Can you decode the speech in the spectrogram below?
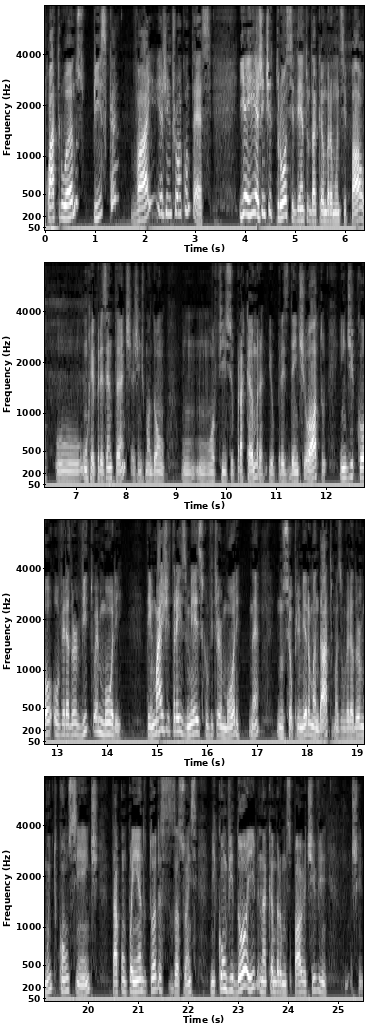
quatro anos, pisca, vai e a gente não acontece. E aí a gente trouxe dentro da Câmara Municipal o, um representante, a gente mandou um, um, um ofício para a Câmara e o presidente Otto indicou o vereador Vitor Mori. Tem mais de três meses que o Vitor Mori, né, no seu primeiro mandato, mas um vereador muito consciente, está acompanhando todas essas ações, me convidou a ir na Câmara Municipal, eu tive acho que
